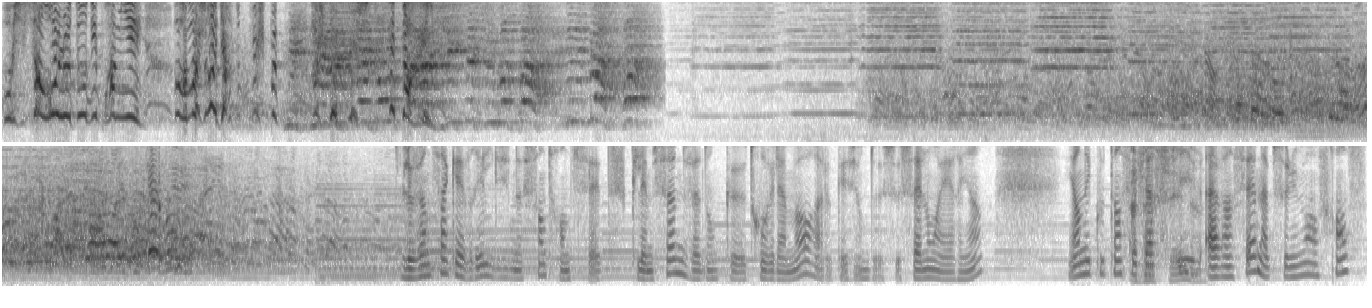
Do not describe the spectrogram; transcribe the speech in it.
Oh, il s'enroule autour du premier. Oh, moi je regarde plus, je peux, oh, je peux plus. C'est horrible. Le parachute ne s'ouvre pas. Il va. Le 25 avril 1937, Clemson va donc euh, trouver la mort à l'occasion de ce salon aérien. Et en écoutant cette archive, à Vincennes, absolument en France,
